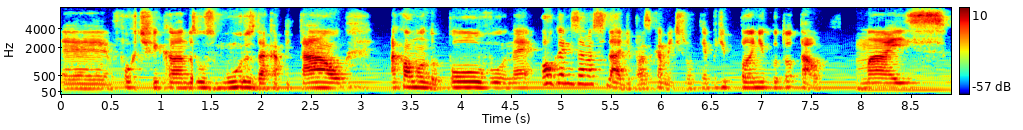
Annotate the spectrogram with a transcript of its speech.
é, fortificando os muros da capital, acalmando o povo, né? Organizando a cidade, basicamente, num tempo de pânico total. Mas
